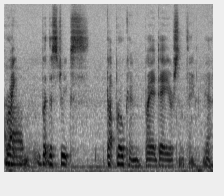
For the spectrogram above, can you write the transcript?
right. um, but the streaks got broken by a day or something. Yeah.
